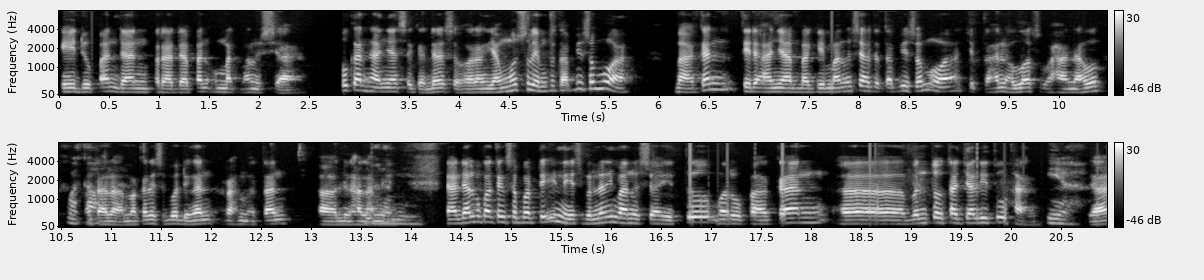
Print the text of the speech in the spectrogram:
kehidupan dan peradaban umat manusia. Bukan hanya sekedar seorang yang muslim tetapi semua. Bahkan tidak hanya bagi manusia tetapi semua ciptaan Allah Subhanahu wa taala. Maka disebut dengan rahmatan uh, lil alamin. Amin. Nah, dalam konteks seperti ini sebenarnya manusia itu merupakan uh, bentuk tajalli Tuhan, Iya. ya.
